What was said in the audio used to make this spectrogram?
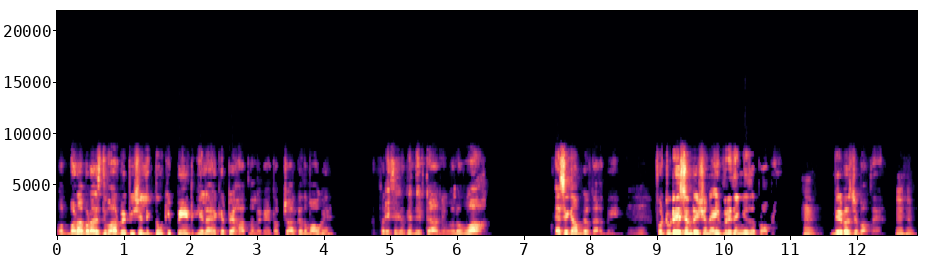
और बड़ा बड़ा इस दीवार पे पीछे लिख दूँ कि पेंट गीला है कृपया हाथ ना लगाए। तो आप चार कदम आओगे फिर ऐसे करके देखते आदमी बोलो वाह! ऐसे काम करता है आदमी। For today's generation everything is a problem hmm, मेरे पास जब आते हैं। हुँ, हुँ,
